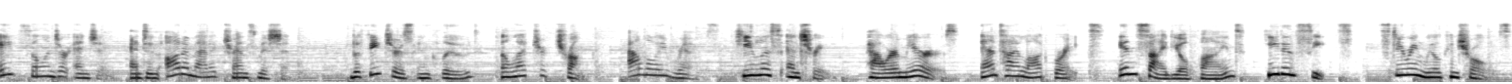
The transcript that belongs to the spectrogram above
eight-cylinder engine, and an automatic transmission. The features include electric trunk, alloy rims, keyless entry, power mirrors, anti-lock brakes. Inside you'll find heated seats, steering wheel controls,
